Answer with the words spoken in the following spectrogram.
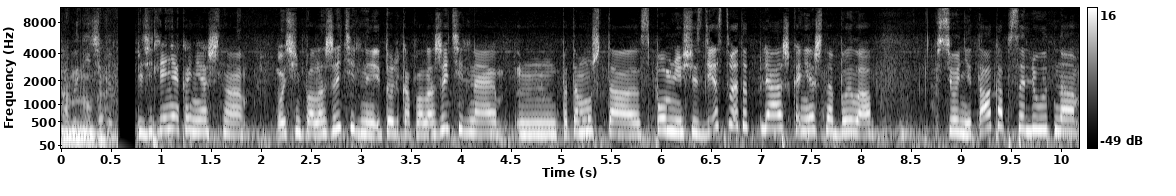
Намного. Впечатление, конечно, очень положительное и только положительное, м, потому что вспомню еще с детства этот пляж, конечно, было все не так абсолютно,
